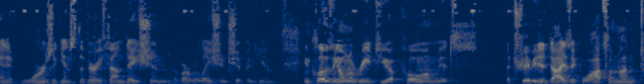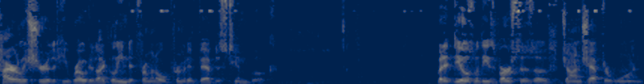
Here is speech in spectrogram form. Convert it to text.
And it wars against the very foundation of our relationship in Him. In closing, I want to read to you a poem. It's attributed to Isaac Watts. I'm not entirely sure that he wrote it. I gleaned it from an old Primitive Baptist hymn book. But it deals with these verses of John chapter 1.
